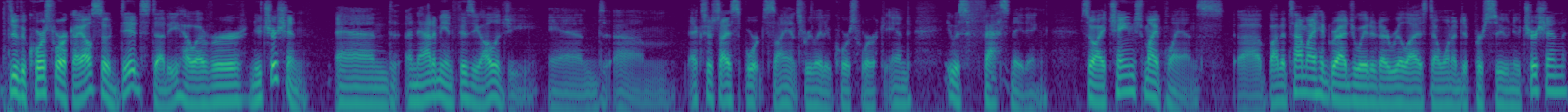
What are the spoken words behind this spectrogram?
through the coursework, I also did study, however, nutrition and anatomy and physiology and um, exercise sports science related coursework, and it was fascinating. So I changed my plans. Uh, by the time I had graduated, I realized I wanted to pursue nutrition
